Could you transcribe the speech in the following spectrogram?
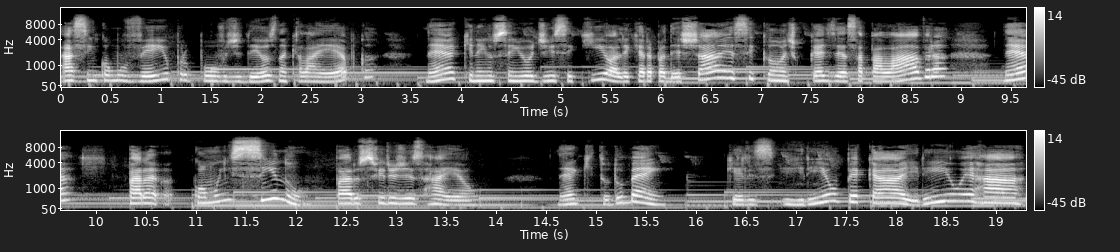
assim como veio para o povo de Deus naquela época, né? Que nem o Senhor disse aqui, olha, que era para deixar esse cântico, quer dizer, essa palavra, né? Para como ensino para os filhos de Israel, né? Que tudo bem, que eles iriam pecar, iriam errar,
